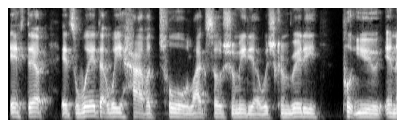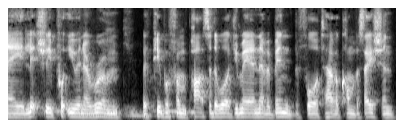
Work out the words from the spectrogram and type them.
if there, it's weird that we have a tool like social media, which can really put you in a, literally put you in a room with people from parts of the world you may have never been before to have a conversation.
